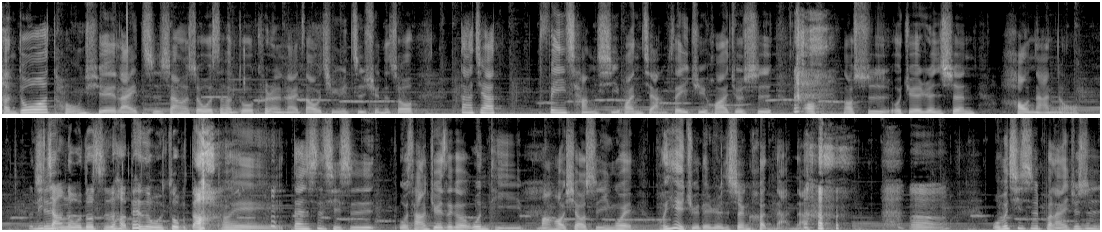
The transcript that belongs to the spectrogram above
很多同学来智商的时候，或是很多客人来找我情绪咨询的时候，大家非常喜欢讲这一句话，就是哦，老师，我觉得人生好难哦。你讲的我都知道，但是我做不到。对，但是其实我常觉得这个问题蛮好笑，是因为我也觉得人生很难啊。嗯，我们其实本来就是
